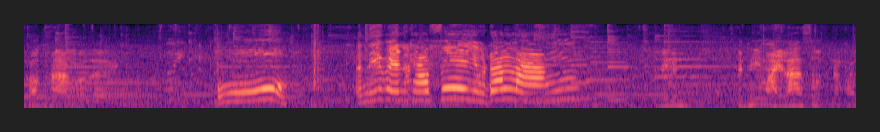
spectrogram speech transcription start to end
เข้าทางเราเลย โอ้โหอันนี้เป็นคาเฟ่อยู่ด้านหลังอันนี้ เป็นที่ใหม่ล่าสุดนะครับ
